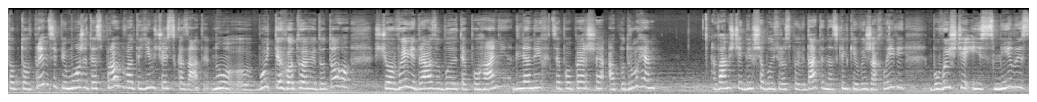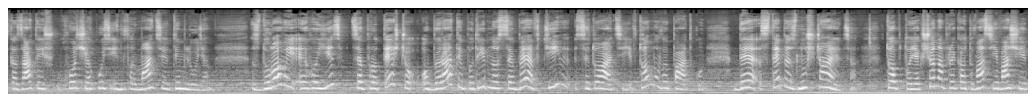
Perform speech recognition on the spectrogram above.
Тобто, в принципі, можете спробувати їм щось сказати. Ну, е, будьте готові до того, що ви відразу будете погані для них. Це по-перше. А по-друге, вам ще більше будуть розповідати, наскільки ви жахливі, бо ви ще і сміли сказати хоч якусь інформацію тим людям. Здоровий егоїзм це про те, що обирати потрібно себе в тій ситуації, в тому випадку, де з тебе знущаються. Тобто, якщо, наприклад, у вас є ваші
